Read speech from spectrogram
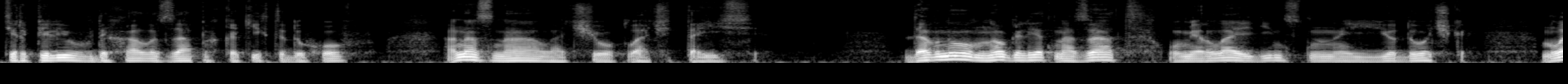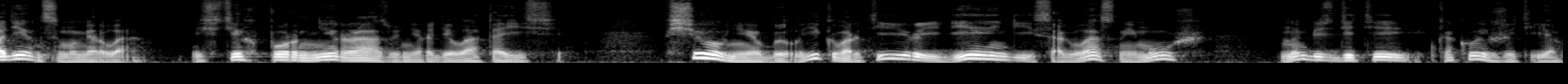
терпеливо вдыхала запах каких-то духов. Она знала, от чего плачет Таисия. Давно, много лет назад, умерла единственная ее дочка. Младенцем умерла, и с тех пор ни разу не родила Таисия. Все у нее было, и квартира, и деньги, и согласный муж, но без детей какое житье?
